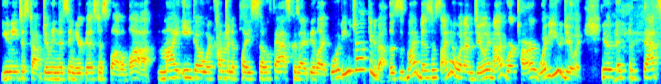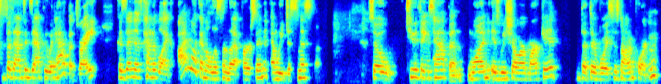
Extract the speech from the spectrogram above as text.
you need to stop doing this in your business, blah, blah, blah, my ego would come into play so fast because I'd be like, what are you talking about? This is my business. I know what I'm doing. I've worked hard. What are you doing? You know, but that's, but that's exactly what happens, right? Because then it's kind of like, I'm not going to listen to that person and we dismiss them. So two things happen. One is we show our market that their voice is not important.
